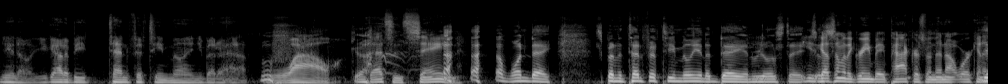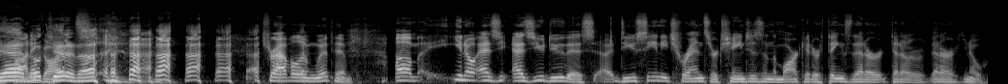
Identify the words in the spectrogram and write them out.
You know, you got to be 10, 15 million. You better have. Wow, God. that's insane. one day, spending 10, 15 million a day in real estate. He's got some of the Green Bay Packers when they're not working as Yeah, no kidding, huh? traveling with him. Um, you know, as you, as you do this, uh, do you see any trends or changes in the market or things that are that are that are you know?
